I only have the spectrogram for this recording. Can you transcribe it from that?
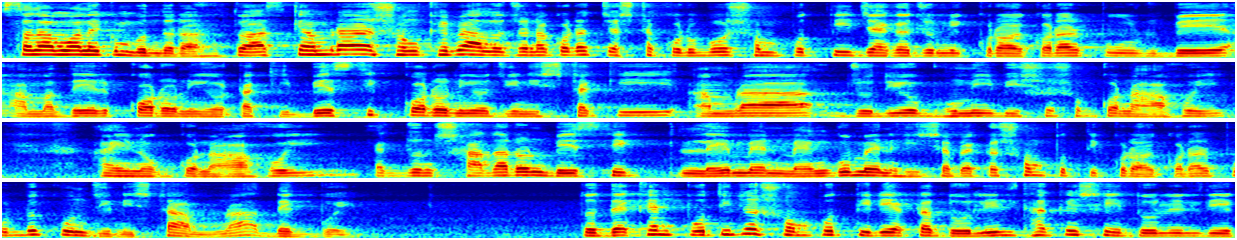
সালামু আলাইকুম বন্ধুরা। তো আজকে আমরা সংক্ষেপে আলোচনা করার চেষ্টা করব সম্পত্তি, জায়গা, জমি ক্রয় করার পূর্বে আমাদের করণীয়টা কি, বেসিক করণীয় জিনিসটা কি? আমরা যদিও ভূমি বিশেষজ্ঞ না হই, আইনজ্ঞ না হই, একজন সাধারণ বেসিক লেম্যান, ম্যাঙ্গোম্যান হিসাবে একটা সম্পত্তি ক্রয় করার পূর্বে কোন জিনিসটা আমরা দেখবই? তো দেখেন, প্রতিটা সম্পত্তিরই একটা দলিল থাকে, সেই দলিল দিয়ে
